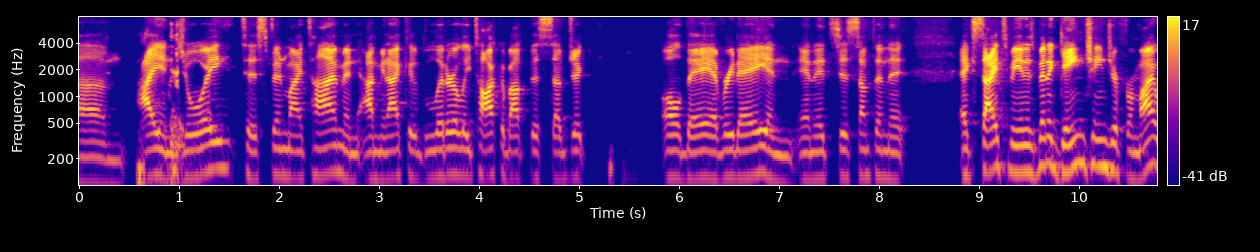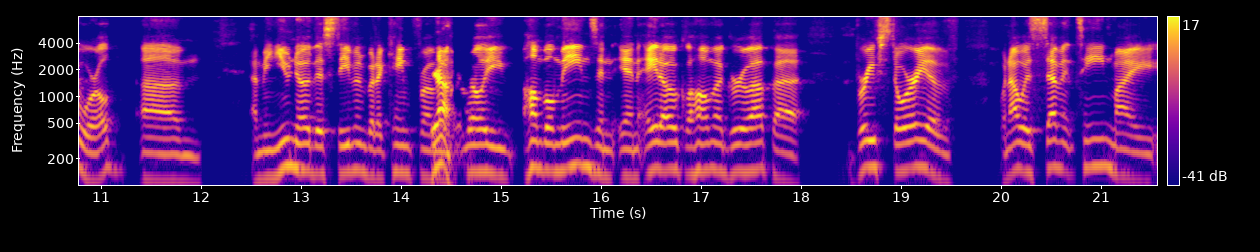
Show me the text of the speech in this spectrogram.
um, I enjoy to spend my time. And I mean, I could literally talk about this subject all day, every day, and and it's just something that excites me and has been a game changer for my world. Um, I mean, you know this, Stephen, but I came from yeah. really humble means in, in Ada, Oklahoma, grew up. A brief story of when I was 17, my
